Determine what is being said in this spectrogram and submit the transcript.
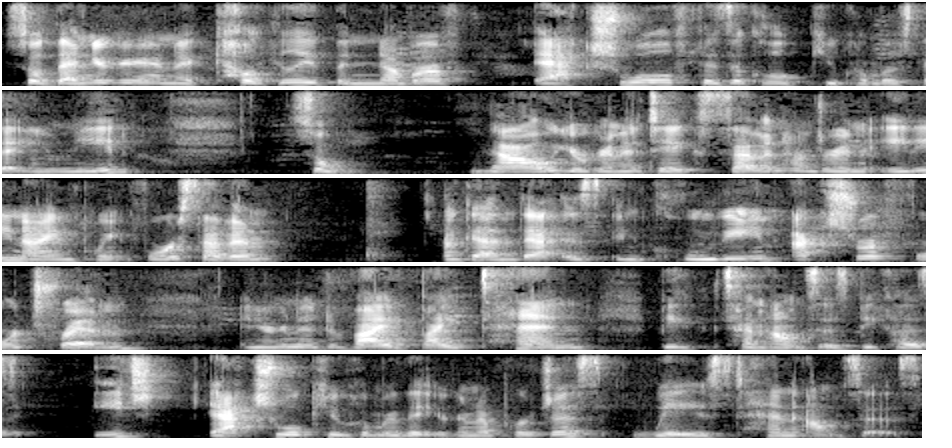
So then you're going to calculate the number of actual physical cucumbers that you need. So now you're going to take 789.47. Again, that is including extra for trim and you're going to divide by 10, be 10 ounces because each actual cucumber that you're going to purchase weighs 10 ounces.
